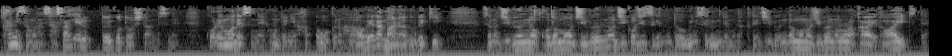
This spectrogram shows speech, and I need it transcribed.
神様に捧げるということをしたんですね。これもですね、本当に多くの母親が学ぶべき、その自分の子供を自分の自己実現の道具にするんでもなくて、自分のもの、自分のものは可愛い可愛いっつって、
